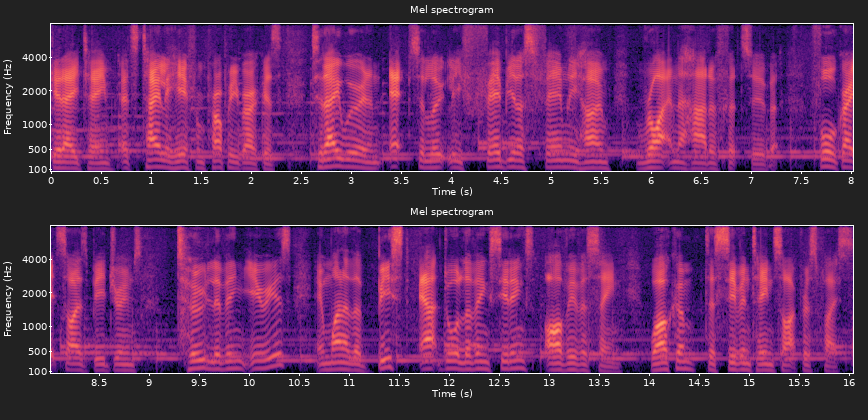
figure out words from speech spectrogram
G'day team, it's Taylor here from Property Brokers. Today we're in an absolutely fabulous family home right in the heart of Fitzherbert. Four great sized bedrooms, two living areas and one of the best outdoor living settings I've ever seen. Welcome to 17 Cyprus Place.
